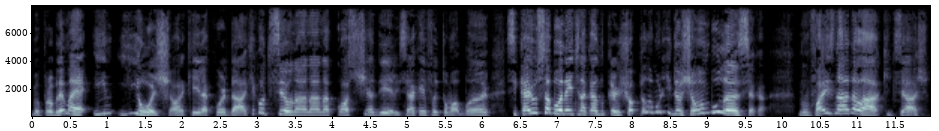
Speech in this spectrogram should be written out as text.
Meu problema é, e, e, hoje, a hora que ele acordar? O que aconteceu na, na, na, costinha dele? Será que ele foi tomar banho? Se caiu sabonete na casa do Kershaw, pelo amor de Deus, chama a ambulância, cara. Não faz nada lá. O que, que você acha?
